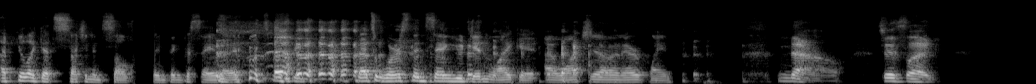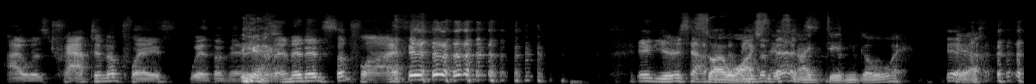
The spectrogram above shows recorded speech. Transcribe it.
I feel like that's such an insulting thing to say. That that's worse than saying you didn't like it. I watched it on an airplane. No, just like I was trapped in a place with a very yeah. limited supply. and yours So I watched this best. and I didn't go away. Yeah. yeah.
